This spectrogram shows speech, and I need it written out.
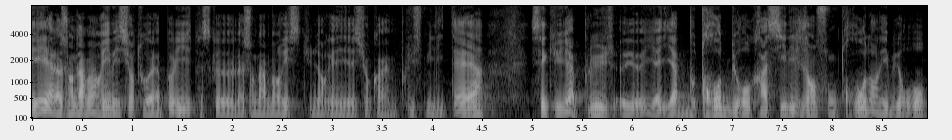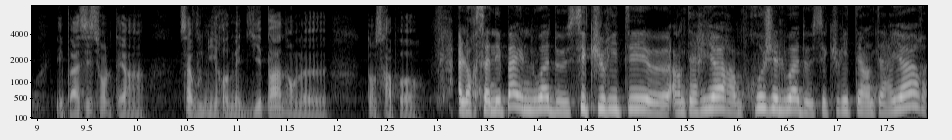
et à la gendarmerie, mais surtout à la police, parce que la gendarmerie, c'est une organisation quand même plus militaire, c'est qu'il y a, euh, il y a, trop de bureaucratie, les gens sont trop dans les bureaux et pas assez sur le terrain. Ça, vous n'y remédiez pas dans le, dans ce rapport Alors, ça n'est pas une loi de sécurité euh, intérieure, un projet de loi de sécurité intérieure.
